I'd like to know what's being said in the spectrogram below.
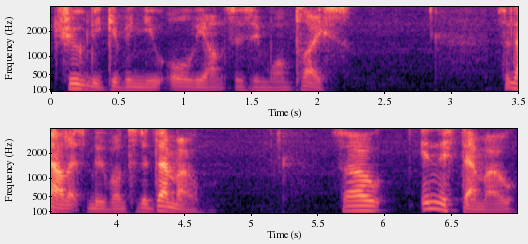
truly giving you all the answers in one place. So now let's move on to the demo. So in this demo,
